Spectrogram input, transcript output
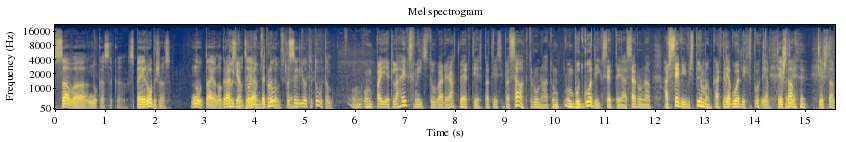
sava, nu, kā saka, spēja robežās. Nu, tā jau no grēksūdze, nu, jā, bet protams, nu, tas jā. ir ļoti tūtam. Un, un paiet laiks, līdz tu vari atvērties, patiesībā sākt runāt un, un būt godīgs ar tajā sarunā ar sevi vispirmām kārtām godīgs būt. Jā, tieši tā, tieši tā.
